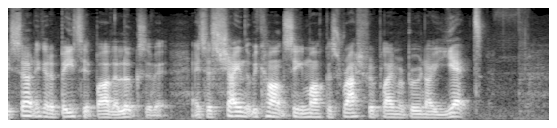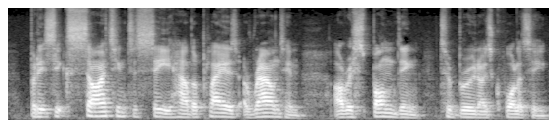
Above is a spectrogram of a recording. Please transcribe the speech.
he's certainly going to beat it by the looks of it. And it's a shame that we can't see Marcus Rashford playing with Bruno yet. But it's exciting to see how the players around him are responding to Bruno's quality.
